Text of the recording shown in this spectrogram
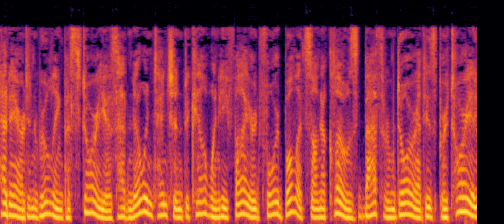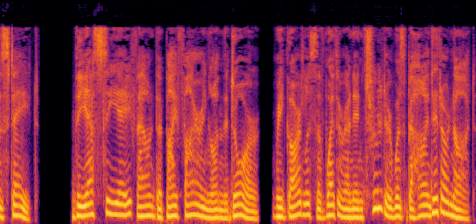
had erred in ruling Pistorius had no intention to kill when he fired four bullets on a closed bathroom door at his Pretoria estate. The SCA found that by firing on the door, regardless of whether an intruder was behind it or not,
